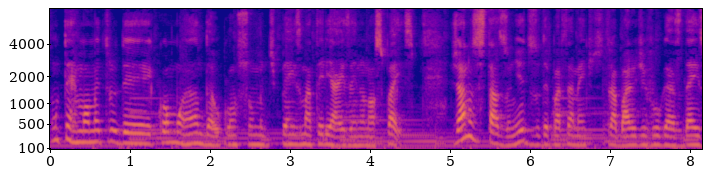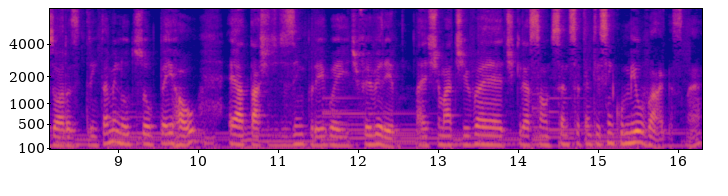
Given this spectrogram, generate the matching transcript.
Um termômetro de como anda o consumo de bens materiais aí no nosso país. Já nos Estados Unidos, o Departamento de Trabalho divulga às 10 horas e 30 minutos o payroll, é a taxa de desemprego aí de fevereiro. A estimativa é de criação de 175 mil vagas, né?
